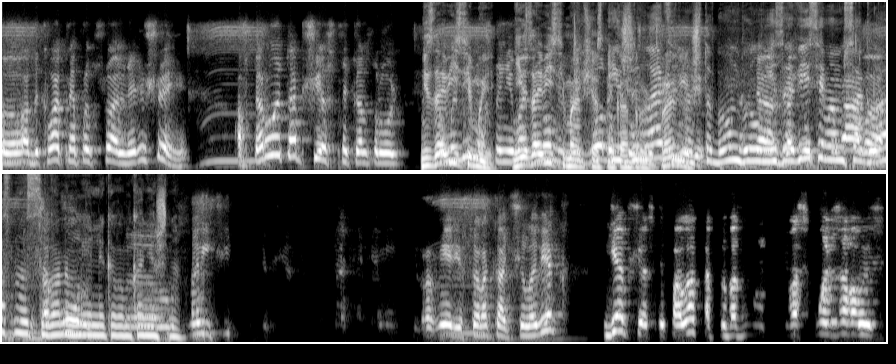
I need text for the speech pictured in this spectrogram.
э, адекватное процессуальное решение. А второе – это общественный контроль. Независимый, видим, независимый общественный контроль. И желательно, правильно? чтобы он был независимым, согласно с Иваном Мельниковым, конечно. Э, в размере 40 человек, где общественная палата такой возможностью воспользовалась.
